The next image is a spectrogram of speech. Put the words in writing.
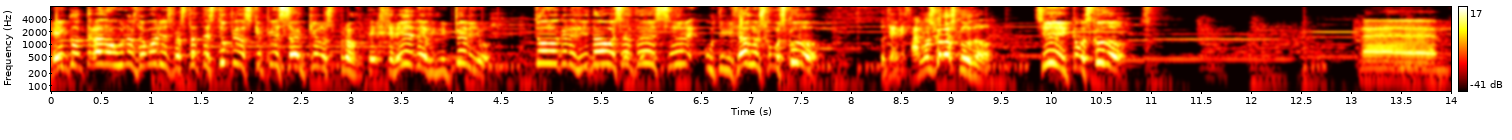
He encontrado unos demonios bastante estúpidos que piensan que los protegeré del imperio. Todo lo que necesitamos hacer es eh, utilizarlos como escudo. ¿Utilizarlos como escudo? Sí, como escudo. Eh,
